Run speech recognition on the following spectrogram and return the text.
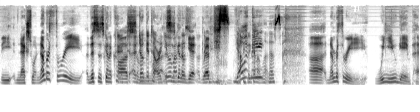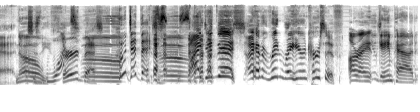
the next one. Number three. This is gonna Okay, cause. I some, don't get to uh, argue this is gonna get Okay. Reb He's yell at me. gonna let us. Uh, number three. Wii U gamepad. No. This is the What? third best. Who did this? I did this. I have it written right here in cursive. All right. New gamepad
